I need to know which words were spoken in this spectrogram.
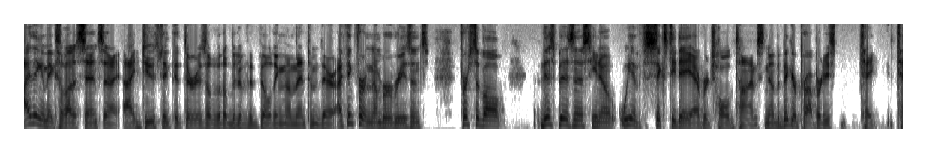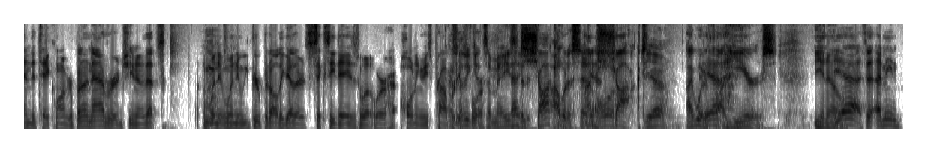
I think it makes a lot of sense. And I, I do think that there is a little bit of the building momentum there. I think for a number of reasons. First of all, this business, you know, we have 60 day average hold times. Now, the bigger properties take tend to take longer, but on average, you know, that's when it, when we group it all together, it's 60 days is what we're holding these properties I think for. it's amazing. That's shocking. I would have said I'm more. shocked. Yeah. I would have Yeah. thought years. You know. Yeah, I mean,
